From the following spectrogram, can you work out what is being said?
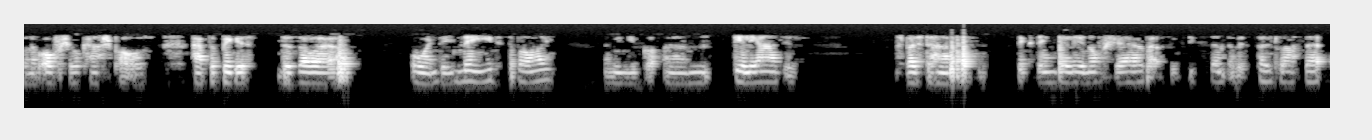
kind of offshore cash piles have the biggest desire or indeed need to buy. I mean, you've got um, Gilead is supposed to have 16 billion offshore, about 60% of its total assets.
